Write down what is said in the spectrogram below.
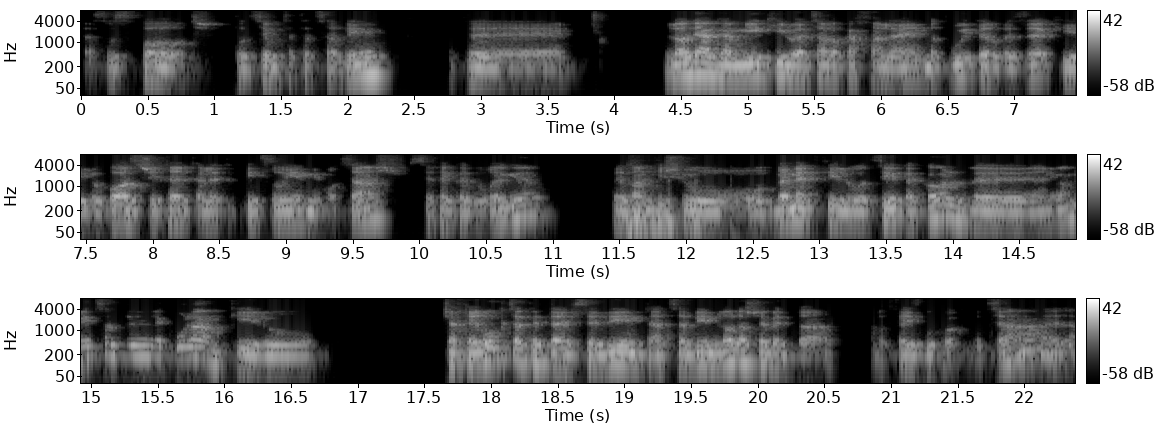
תעשו ספורט, תוציאו קצת עצבים, ו... לא יודע גם מי כאילו יצא לו ככה לעיין בטוויטר וזה, כאילו בועז שחרר קלטת פיצויים ממוצ"ש, שיחק כדורגל, והבנתי שהוא באמת כאילו הוציא את הכל, ואני ממליץ עוד לכולם, כאילו, תשחררו קצת את ההפסדים, את העצבים, לא לשבת בפייסבוק בקבוצה, אלא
